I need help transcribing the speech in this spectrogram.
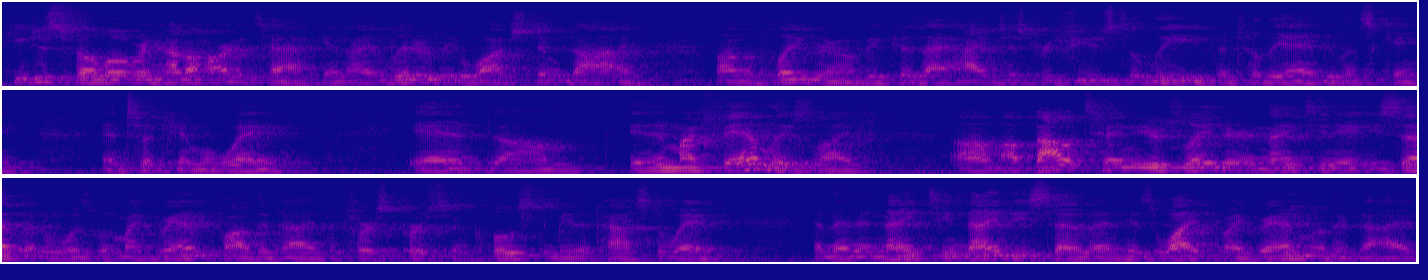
he just fell over and had a heart attack. And I literally watched him die on the playground because I, I just refused to leave until the ambulance came and took him away. And, um, and in my family's life, um, about 10 years later, in 1987, was when my grandfather died, the first person close to me that passed away. And then in 1997, his wife, my grandmother, died.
